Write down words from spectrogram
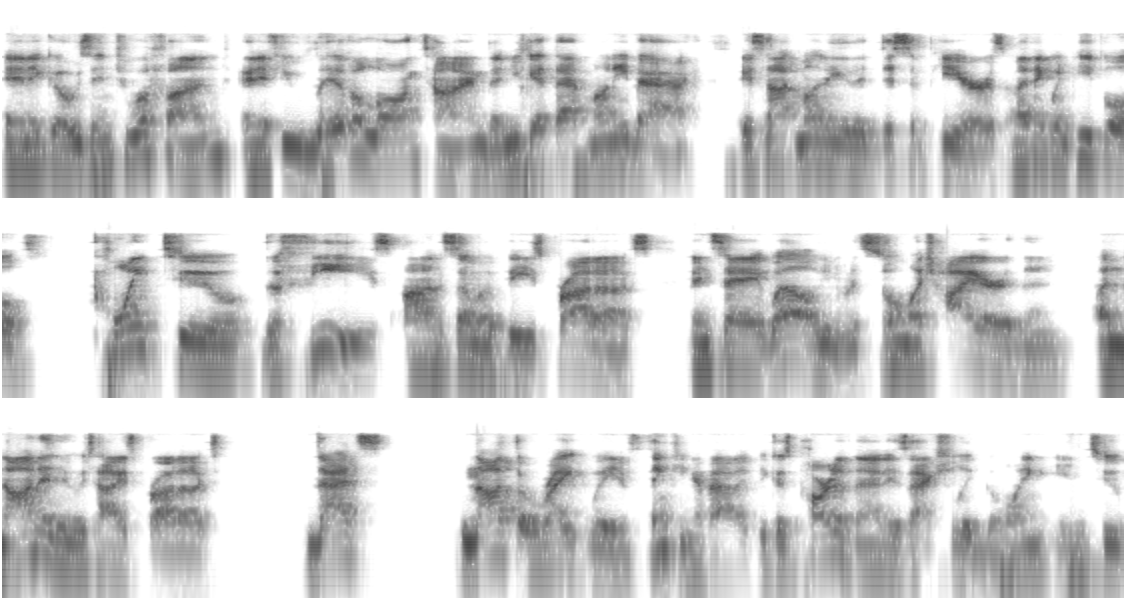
and it goes into a fund. And if you live a long time, then you get that money back. It's not money that disappears. And I think when people point to the fees on some of these products and say, well, you know, it's so much higher than a non annuitized product, that's not the right way of thinking about it because part of that is actually going into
